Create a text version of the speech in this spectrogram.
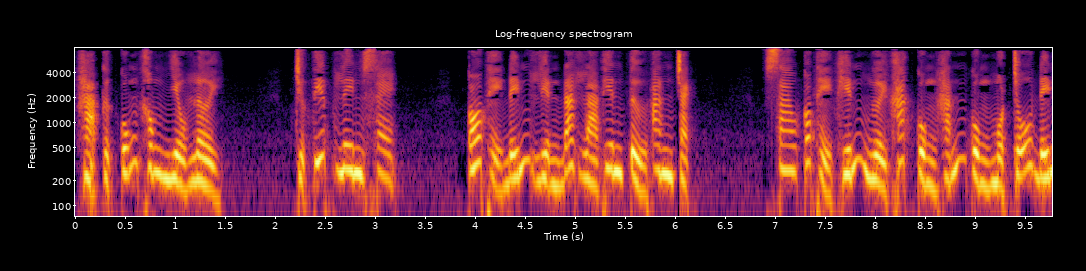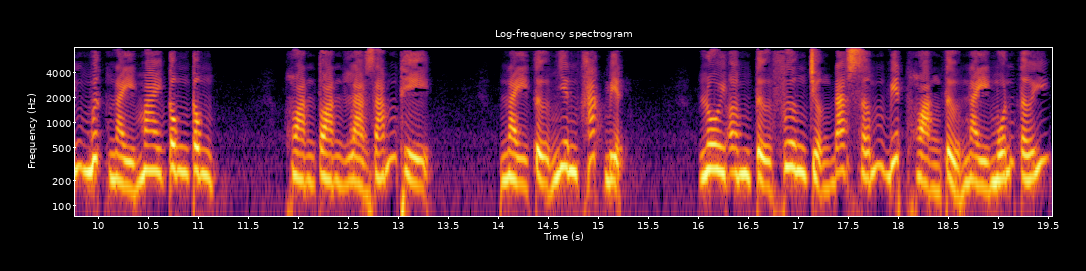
Hạ cực cũng không nhiều lời. Trực tiếp lên xe. Có thể đến liền đắt là thiên tử ăn trạch. Sao có thể khiến người khác cùng hắn cùng một chỗ đến mức này mai công công. Hoàn toàn là giám thị. Này tự nhiên khác biệt. Lôi âm tử phương trưởng đã sớm biết hoàng tử này muốn tới.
